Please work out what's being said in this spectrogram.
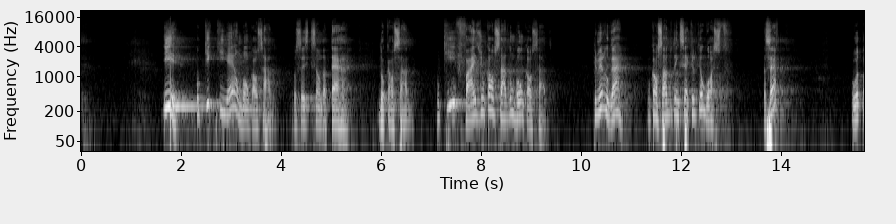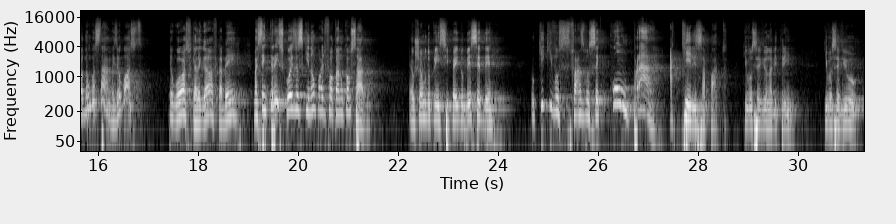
E o que, que é um bom calçado? Vocês que são da terra do calçado. O que faz de um calçado um bom calçado? Em primeiro lugar, o calçado tem que ser aquilo que eu gosto. Tá certo? O outro pode não gostar, mas eu gosto. Eu gosto, fica legal, fica bem. Mas tem três coisas que não pode faltar no calçado. Eu chamo do princípio aí do BCD. O que, que faz você comprar aquele sapato que você viu na vitrine, que você viu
